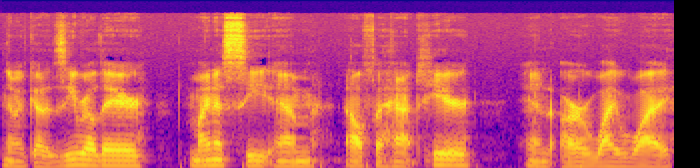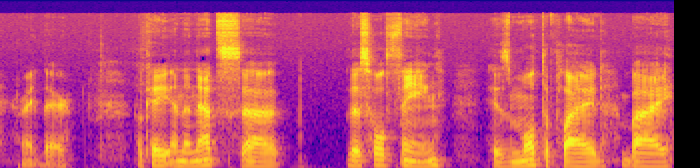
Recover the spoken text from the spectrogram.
now we've got a zero there, minus Cm alpha hat here, and RYY right there. Okay, and then that's, uh, this whole thing is multiplied by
